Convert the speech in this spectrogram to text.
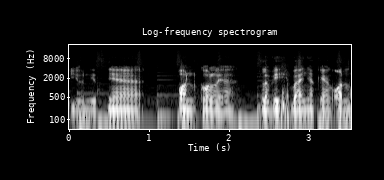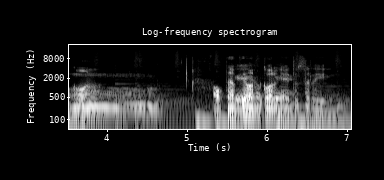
unitnya on call ya. Lebih banyak yang on call. Hmm. okay, tapi on callnya okay. itu sering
